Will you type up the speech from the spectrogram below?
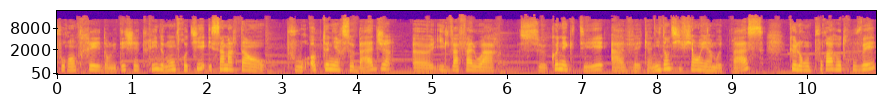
pour entrer dans les déchetteries de Montretier et Saint-Martin-en-Haut. Pour obtenir ce badge, euh, il va falloir se connecter avec un identifiant et un mot de passe que l'on pourra retrouver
